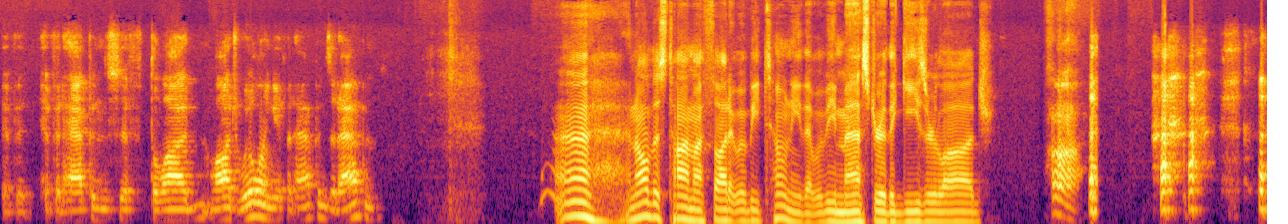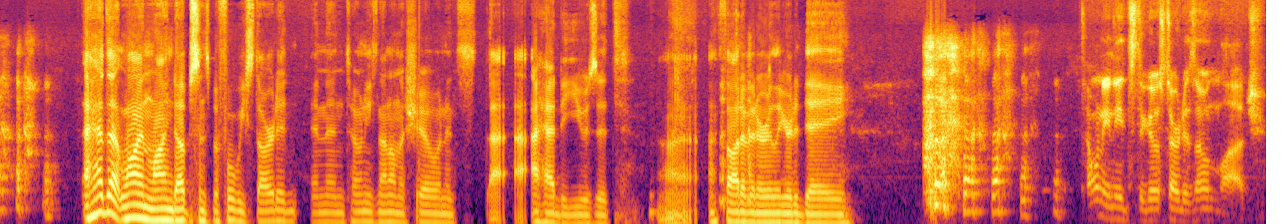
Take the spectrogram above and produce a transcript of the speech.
if it if it happens, if the lodge lodge willing, if it happens, it happens. Uh, and all this time I thought it would be Tony that would be master of the Geezer Lodge. Huh. I had that line lined up since before we started, and then Tony's not on the show, and it's I, I had to use it. Uh, I thought of it earlier today. Tony needs to go start his own lodge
